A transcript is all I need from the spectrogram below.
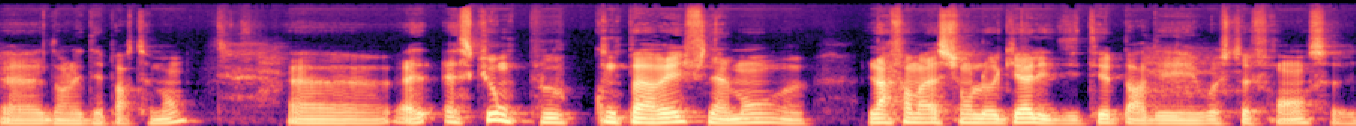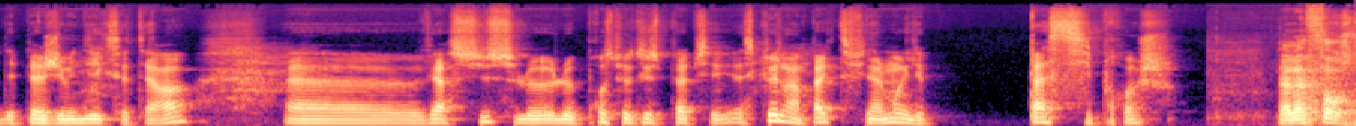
dans les départements. Est-ce qu'on peut comparer finalement l'information locale éditée par des West France, des PHG Midi, etc., euh, versus le, prospectus papier? Est-ce que l'impact, finalement, il n'est pas si proche? Bah, La force,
